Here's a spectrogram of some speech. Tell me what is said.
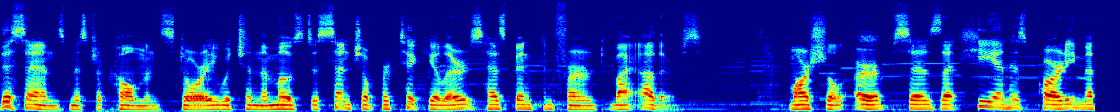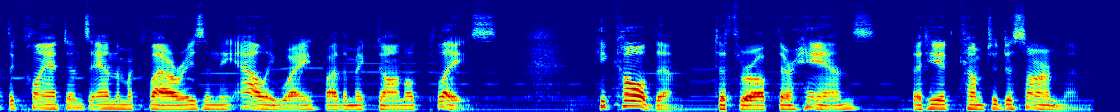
This ends Mr. Coleman's story, which in the most essential particulars has been confirmed by others. Marshal Earp says that he and his party met the Clantons and the McLowrys in the alleyway by the McDonald place. He called them to throw up their hands, that he had come to disarm them.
